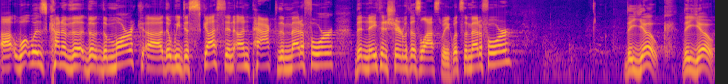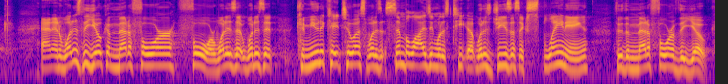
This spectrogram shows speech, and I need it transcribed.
uh, what was kind of the, the, the mark uh, that we discussed and unpacked, the metaphor that Nathan shared with us last week? What's the metaphor? The yoke. The yoke. And, and what is the yoke a metaphor for? What is it? What does it communicate to us? What is it symbolizing? What is, te- uh, what is Jesus explaining through the metaphor of the yoke?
